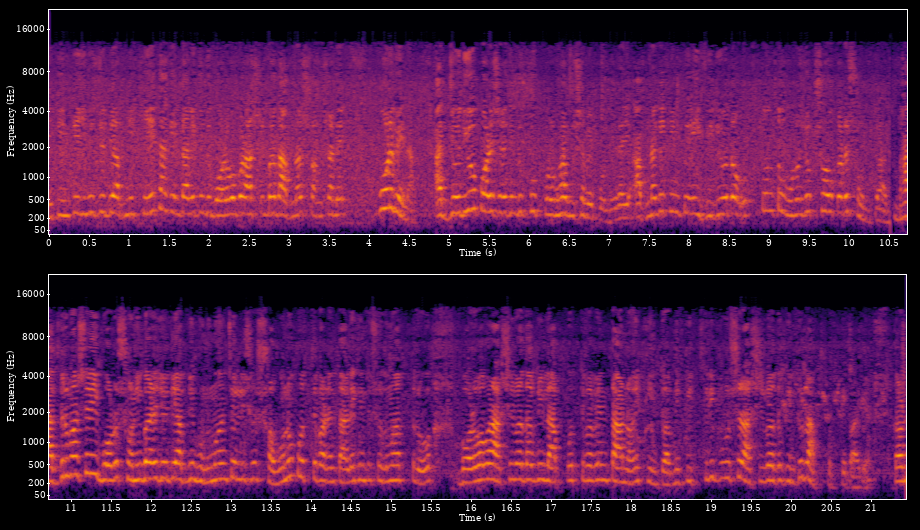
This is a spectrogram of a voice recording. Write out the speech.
এই তিনটি জিনিস যদি আপনি খেয়ে থাকেন, তাহলে কিন্তু বড় বাবার আশীর্বাদ আপনার সংসারে পড়বে না। আর যদিও পরে সেটা কিন্তু খুব প্রভাব হিসেবে পড়বে, তাই আপনাকে কিন্তু এই ভিডিওটা অত্যন্ত মনোযোগ সহকারে শুনতে হবে। ভাদ্র মাসের এই বড় শনিবারে যদি আপনি হনুমান চল্লিশের শ্রবণও করতে পারেন, তাহলে কিন্তু শুধুমাত্র বড় বাবার আশীর্বাদ আপনি লাভ করতে পারবেন তা নয়, কিন্তু আপনি পিতৃপুরুষের আশীর্বাদও কিন্তু লাভ করতে পারবেন। কারণ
